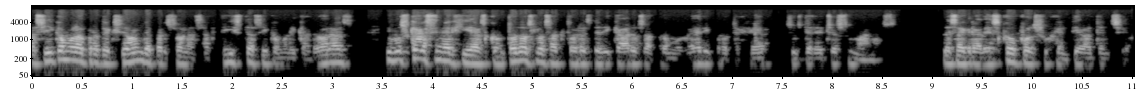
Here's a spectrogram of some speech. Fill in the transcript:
así como la protección de personas artistas y comunicadoras, y buscar sinergias con todos los actores dedicados a promover y proteger sus derechos humanos. Les agradezco por su gentil atención.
